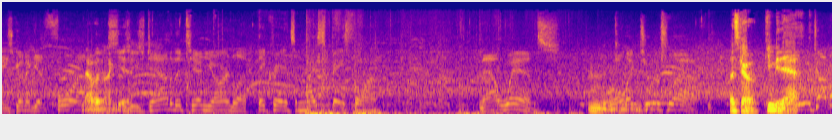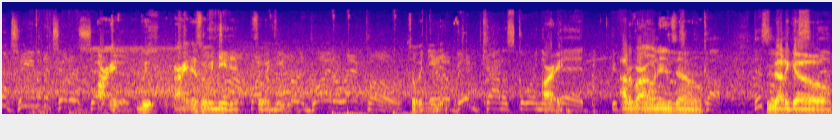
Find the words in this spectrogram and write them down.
He's going to get four out that was not good. He's down to the 10-yard line. They created some nice space for him. Now Wentz. Mm. Rolling to his left. Let's go. Give me that. All right. We, all right. That's what we needed. That's what we needed. That's what we needed. Alright. Out of our own end zone. We gotta go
